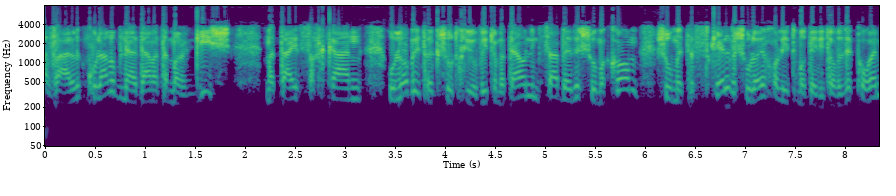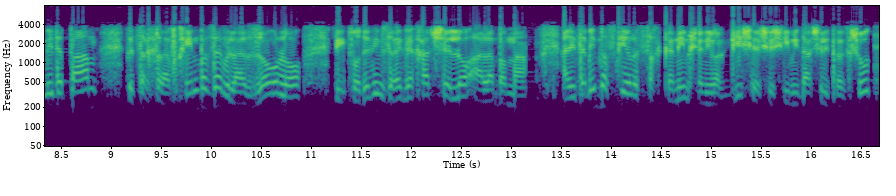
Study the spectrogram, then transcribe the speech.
אבל כולנו בני אדם, אתה מרגיש מתי שחקן הוא לא בהתרגשות חיובית, ומתי הוא נמצא באיזשהו מקום שהוא מתסכל ושהוא לא יכול להתמודד איתו, וזה קורה מדי פעם, וצריך להבחין בזה ולעזור לו להתמודד עם זה רגע אחד שלא על הבמה. אני תמיד מזכיר לשחקנים שאני מרגיש שיש איזושהי מידה של התרגשות,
